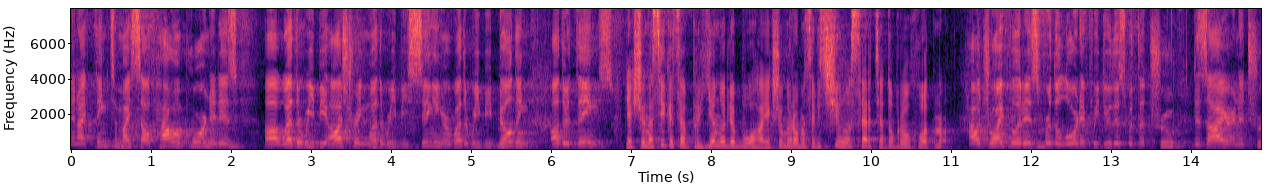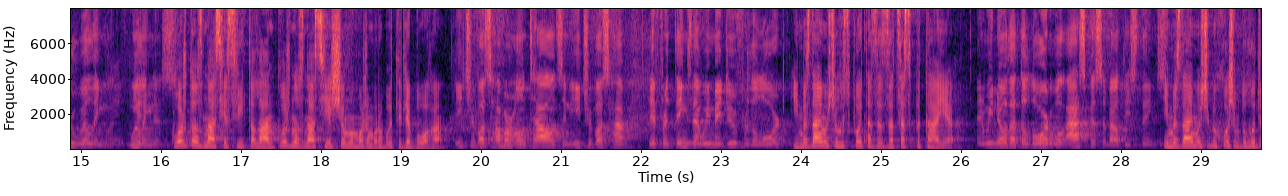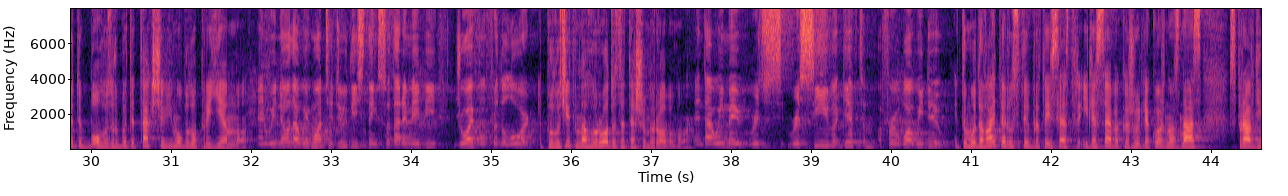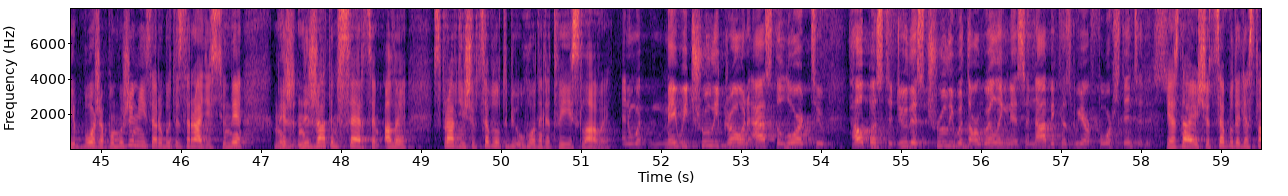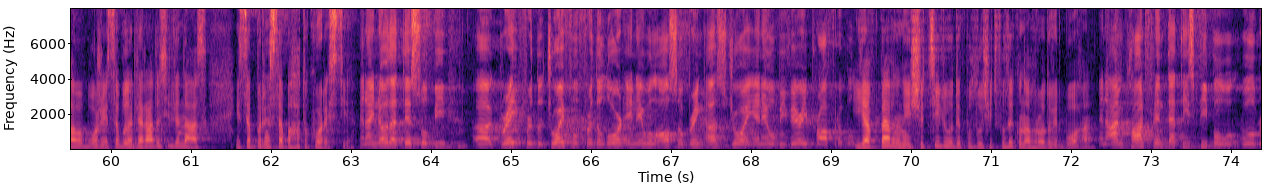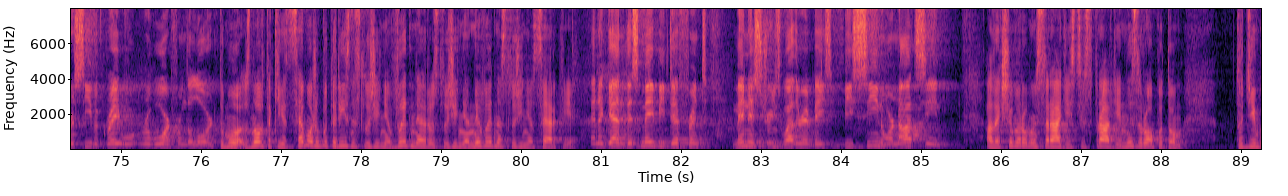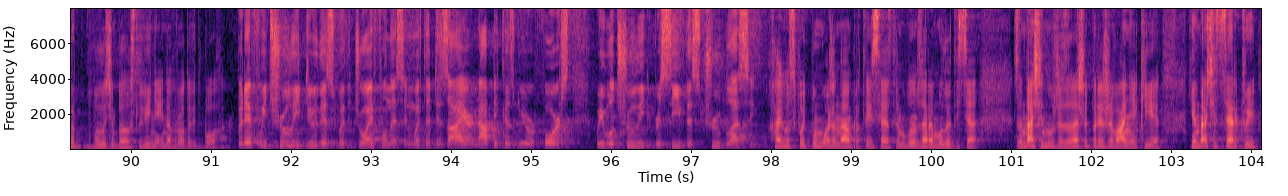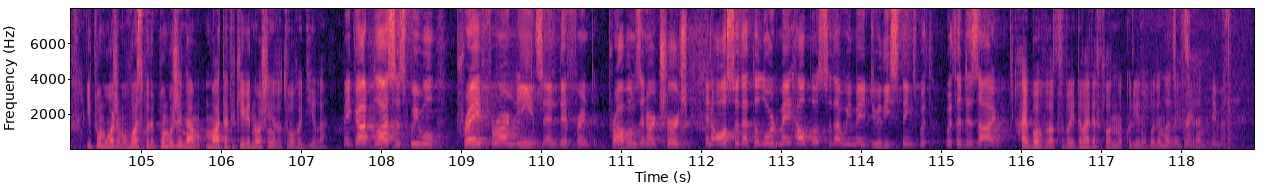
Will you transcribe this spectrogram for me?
And I think to myself how important it is uh, whether we be ushering, whether we be singing, or whether we be building other things. Якщо настільки це приємно для Бога, якщо ми робимо це від щирого серця доброохотно, How joyful it is for the Lord if we do this with a true desire and a true willingness. кожного з нас є свій талант, кожного з нас є, що ми можемо робити для Бога. Each of us have our own talents, and each of us have different things that we may do for the Lord. І ми знаємо, що Господь нас за це спитає. And we know that the Lord will ask us about these things. І ми знаємо, що ми хочемо догодити Богу, зробити так, щоб йому було приємно, And we know that we want to do these things so that it may be joyful for the Lord, і отримати нагороду за те, що ми робимо. and that we may receive a gift for what we do. І тому давайте рости, брати і сестри, і для себе кажу, і для кожного з нас справді, Боже, поможи мені це робити з радістю, не, не, не зжатим серцем, але справді, щоб це було тобі угодно для твоєї слави. And may we truly grow and ask the Lord to help us to do this truly with our willingness and not because we are forced into this. Я знаю, що це буде для слави Божої, це буде для радості для нас, і це принесе багато користі. And I know that this will be uh, great for the joyful for the Lord, and it will also bring us joy, and it will be very profitable. І я впевнений, що ці люди получать велику нагороду від Бога. And I'm confident that these people will, receive a great reward from the Lord. Тому знов таки це може бути різне служіння, видне служіння, невидне служіння в церкві. And again, this may be different ministries, whether it be, seen or not seen. Але якщо ми робимо з радістю, справді не з ропотом, тоді ми получимо благословіння і нагороду від Бога. But if we truly do this with joyfulness and with a desire, not because we were forced, we will truly receive this true blessing. Хай Господь поможе нам, брати і сестри. Ми будемо зараз молитися за наші нужди, за наші переживання, які є в нашій церкві, і поможемо. Господи, поможи нам мати таке відношення до Твого діла. May God bless us. We will pray for our needs and different problems in our church, and also that the Lord may help us so that we may do these things with, with a desire. Хай Бог благословить. Давайте склонимо на коліна, будемо молитися. Amen.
